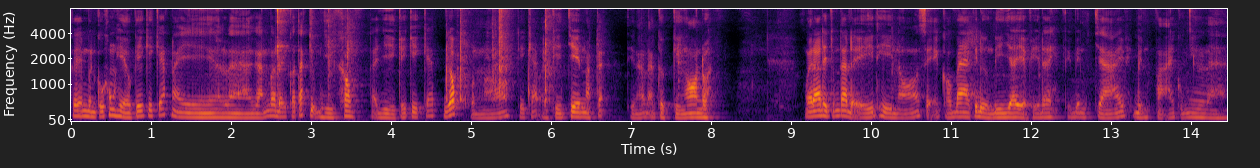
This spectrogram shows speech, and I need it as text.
Cái mình cũng không hiểu cái keycap này là gắn vào đây có tác dụng gì không tại vì cái keycap gốc của nó keycap ở phía trên mặt ấy, thì nó đã cực kỳ ngon rồi. Ngoài ra thì chúng ta để ý thì nó sẽ có ba cái đường đi dây ở phía đây phía bên trái phía bên phải cũng như là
